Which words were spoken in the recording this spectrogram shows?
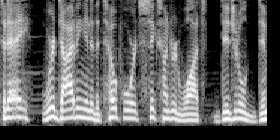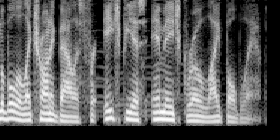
Today, we're diving into the TOPHORT 600 watts digital dimmable electronic ballast for HPS MH Grow light bulb lamp.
